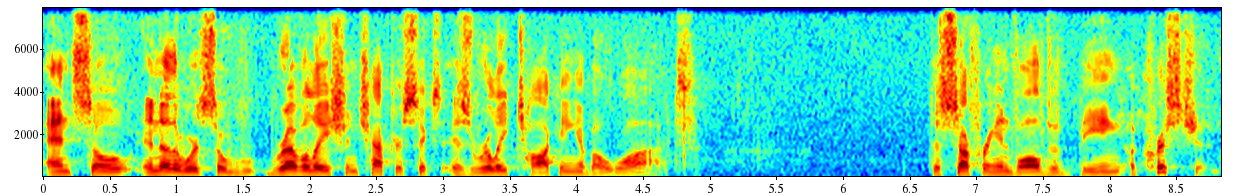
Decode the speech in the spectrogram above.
and so, in other words, so Revelation chapter 6 is really talking about what? The suffering involved of being a Christian.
